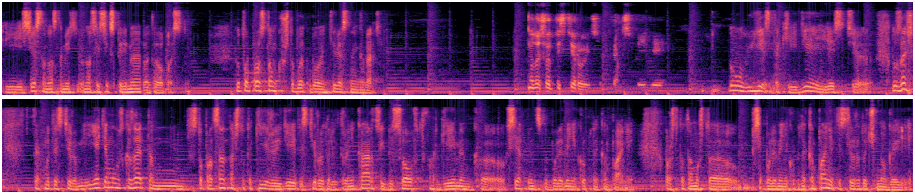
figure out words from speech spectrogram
и, естественно, у нас, там есть, у нас есть эксперимент в этой области. Тут вопрос в том, чтобы это было интересно играть. Ну, то есть вы тестируете, в принципе, идеи. Ну, есть такие идеи, есть... э, Ну, знаешь, как мы тестируем? Я тебе могу сказать там стопроцентно, что такие же идеи тестируют Electronic Arts, Ubisoft, Wargaming, э, все, в принципе, более-менее крупные компании. Просто потому, что все более-менее крупные компании тестируют очень много идей.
